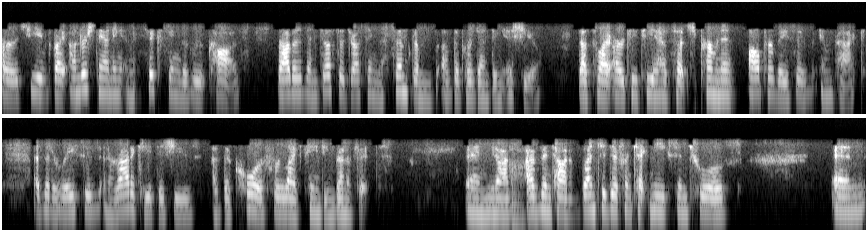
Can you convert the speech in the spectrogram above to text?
are achieved by understanding and fixing the root cause, rather than just addressing the symptoms of the presenting issue. That's why RTT has such permanent, all-pervasive impact, as it erases and eradicates issues at the core for life-changing benefits. And you know, I've, uh. I've been taught a bunch of different techniques and tools, and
